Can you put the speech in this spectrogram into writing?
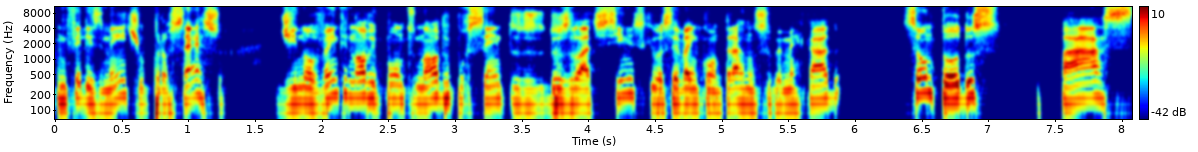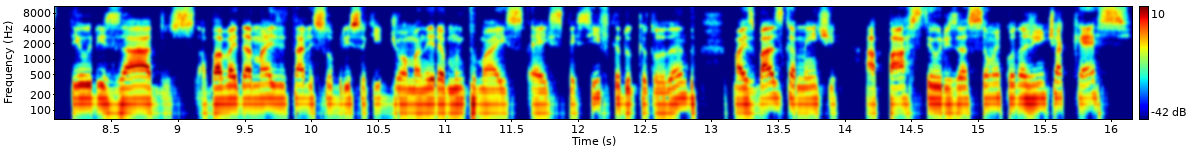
infelizmente, o processo de 99,9% dos, dos laticínios que você vai encontrar no supermercado são todos pasteurizados. A Vá vai dar mais detalhes sobre isso aqui de uma maneira muito mais é, específica do que eu estou dando, mas basicamente a pasteurização é quando a gente aquece,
